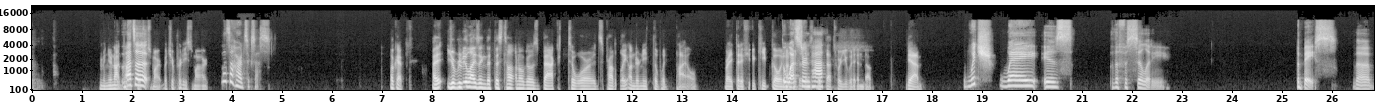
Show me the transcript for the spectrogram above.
I mean, you're not That's a- smart, but you're pretty smart. That's a hard success. Okay. I, you're realizing that this tunnel goes back towards probably underneath the wood pile, right? That if you keep going The western this, that path? that's where you would end up. Yeah. Which way is the facility? The base. The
